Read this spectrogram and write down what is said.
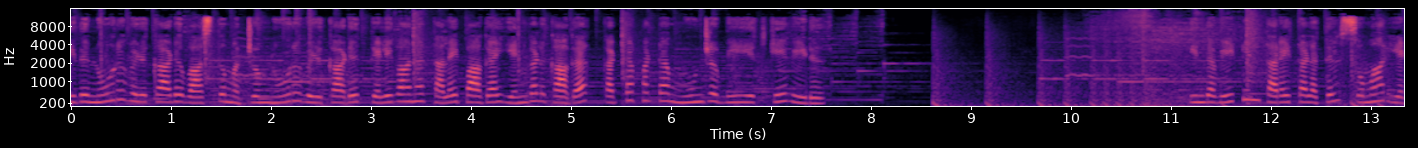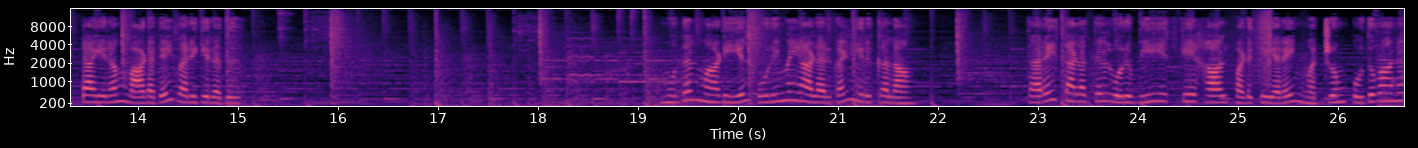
இது நூறு விழுக்காடு வாஸ்து மற்றும் நூறு விழுக்காடு தெளிவான தலைப்பாக எண்களுக்காக கட்டப்பட்ட மூன்று பிஹெச்கே வீடு. இந்த வீட்டின் தரைத்தளத்தில் சுமார் எட்டாயிரம் வாடகை வருகிறது. முதல் மாடியில் உரிமையாளர்கள் இருக்கலாம். தரைத்தளத்தில் ஒரு பிஹெச்கே ஹால் படுக்கையறை மற்றும் பொதுவான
